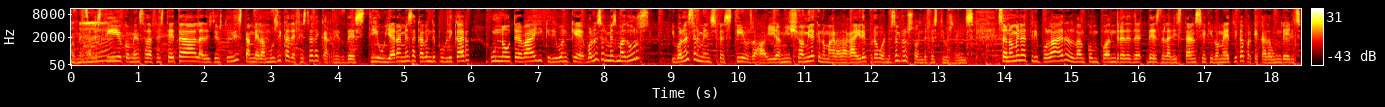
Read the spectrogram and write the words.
no? Comença l'estiu, comença la festeta, la des d'estudis, també la música de festa de carrer d'estiu. I ara, més, acaben de publicar un nou treball que diuen que volen ser més madurs i volen ser menys festius. Oh, I a mi això, mira que no m'agrada gaire, però bueno, sempre ho són de festius ells. S'anomena Tripolar, el van compondre de, de, des de la distància quilomètrica, perquè cada un d'ells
